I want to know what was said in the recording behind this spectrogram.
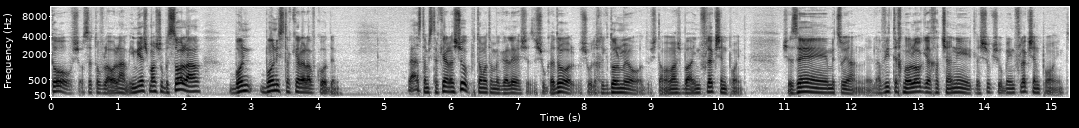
טוב, שעושה טוב לעולם. אם יש משהו ב solar, בוא, בוא נסתכל עליו קודם. ואז אתה מסתכל על השוק, פתאום אתה מגלה שזה שוק גדול, ושהוא הולך לגדול מאוד, ושאתה ממש ב inflection point, שזה מצוין. להביא טכנולוגיה חדשנית לשוק שהוא ב inflection point,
